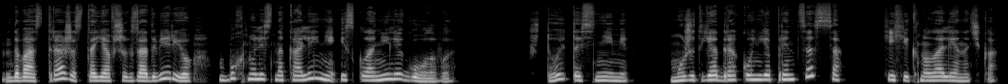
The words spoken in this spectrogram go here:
Два стража, стоявших за дверью, бухнулись на колени и склонили головы. «Что это с ними? Может, я драконья принцесса?» — хихикнула Леночка.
